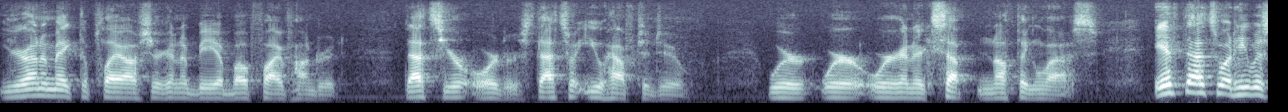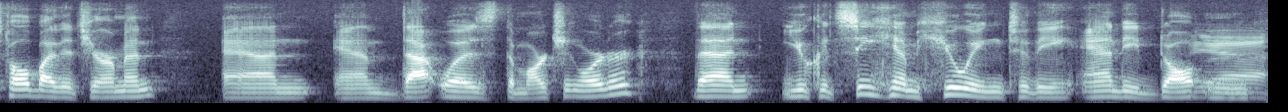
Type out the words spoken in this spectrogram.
you're going to make the playoffs, you're going to be above 500? That's your orders. That's what you have to do. We're, we're, we're going to accept nothing less. If that's what he was told by the chairman and, and that was the marching order, then you could see him hewing to the Andy Dalton yeah.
